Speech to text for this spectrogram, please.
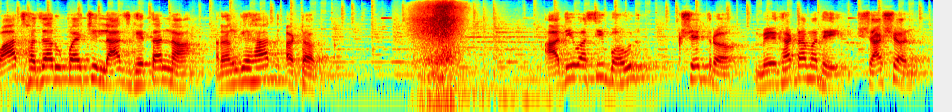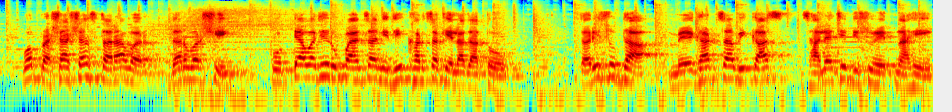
पाच हजार रुपयाची लाच घेताना रंगेहात अटक. आदिवासी बहुल क्षेत्र मेळघाटामध्ये शासन व प्रशासन स्तरावर दरवर्षी कोट्यावधी रुपयांचा निधी खर्च केला जातो. तरीसुद्धा मेळघाटचा विकास झाल्याचे दिसून येत नाही.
